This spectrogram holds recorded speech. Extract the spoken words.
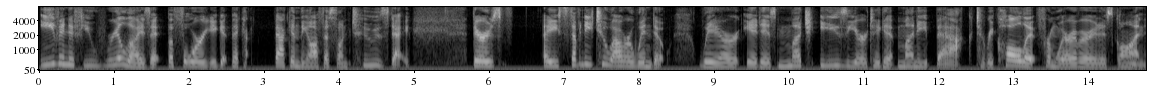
even if you realize it before you get back back in the office on Tuesday there's a 72 hour window where it is much easier to get money back, to recall it from wherever it has gone.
